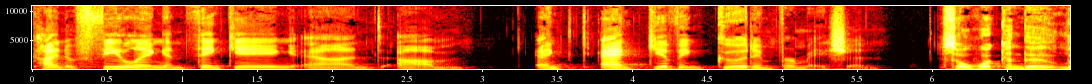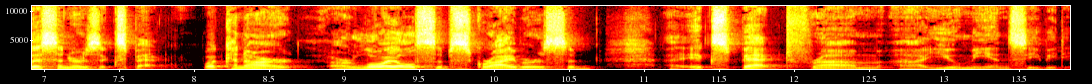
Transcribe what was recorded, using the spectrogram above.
kind of feeling and thinking and, um, and, and giving good information. So, what can the listeners expect? What can our, our loyal subscribers sub, uh, expect from uh, you, me, and CBD?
